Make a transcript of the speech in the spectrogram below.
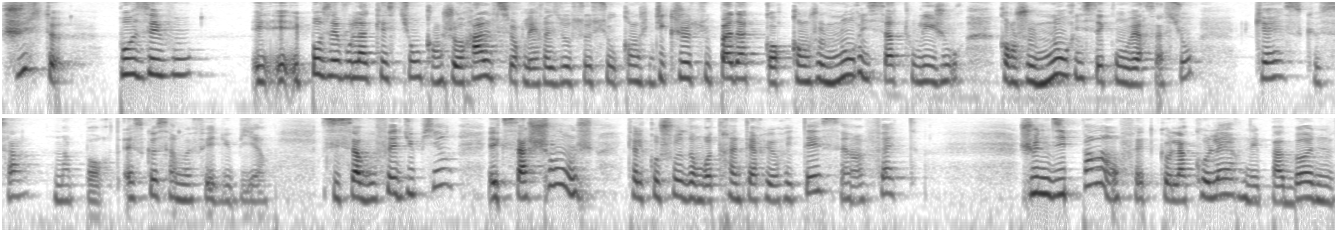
Juste posez-vous et, posez-vous la question quand je râle sur les réseaux sociaux, quand je dis que je ne suis pas d'accord, quand je nourris ça tous les jours, quand je nourris ces conversations, qu'est-ce que ça m'apporte? Est-ce que ça me fait du bien? Si ça vous fait du bien et que ça change quelque chose dans votre intériorité, c'est un fait. Je ne dis pas en fait que la colère n'est pas bonne.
